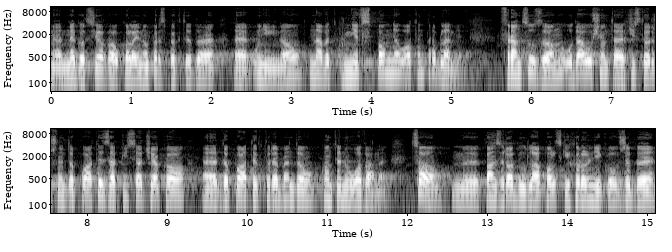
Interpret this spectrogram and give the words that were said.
e, negocjował kolejną perspektywę e, unijną, nawet nie wspomniał o tym problemie. Francuzom udało się te historyczne dopłaty zapisać jako e, dopłaty, które będą kontynuowane. Co pan zrobił dla polskich rolników, żeby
